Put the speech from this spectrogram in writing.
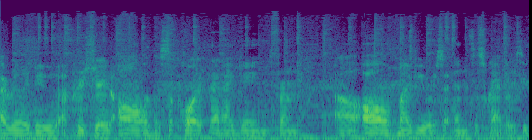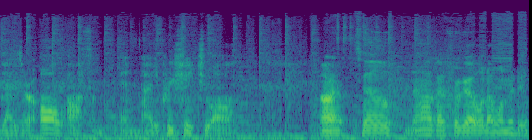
I really do appreciate all the support that I gained from uh, all my viewers and subscribers. You guys are all awesome, and I appreciate you all. Alright, so now I gotta figure out what I want to do.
